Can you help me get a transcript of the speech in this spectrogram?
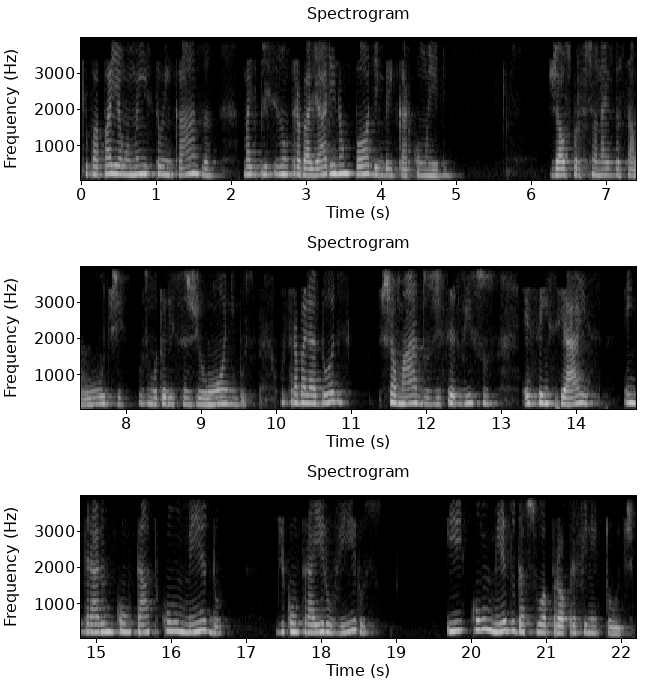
que o papai e a mamãe estão em casa, mas precisam trabalhar e não podem brincar com ele? Já os profissionais da saúde, os motoristas de ônibus, os trabalhadores chamados de serviços essenciais entraram em contato com o medo de contrair o vírus e com o medo da sua própria finitude,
